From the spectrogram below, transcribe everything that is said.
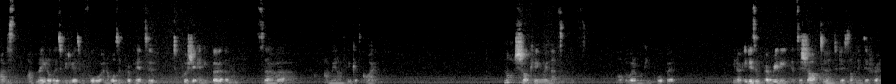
I just I've made all those videos before, and I wasn't prepared to, to push it any further. Mm. So, uh, I mean, I think it's quite not shocking. I mean, that's, that's not the word I'm looking for, but you know, it is a, a really it's a sharp turn to do something different.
